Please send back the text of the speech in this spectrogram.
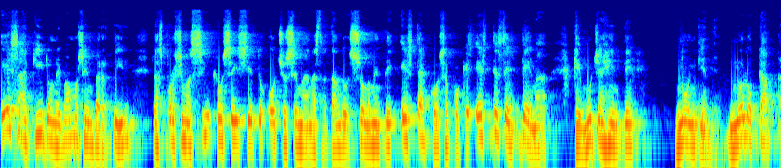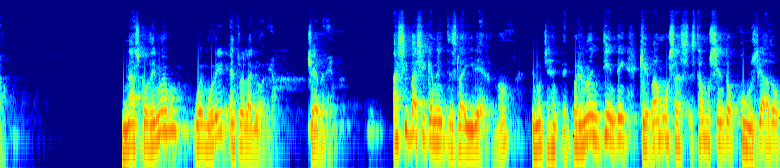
Es aquí donde vamos a invertir las próximas 5, 6, 7, 8 semanas tratando solamente esta cosa, porque este es el tema que mucha gente no entiende, no lo capta. Nazco de nuevo, voy a morir, entro en la gloria. Chévere. Así básicamente es la idea, ¿no? De mucha gente. Pero no entienden que vamos a, estamos siendo juzgados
